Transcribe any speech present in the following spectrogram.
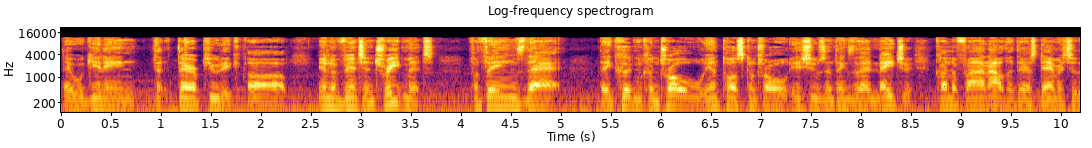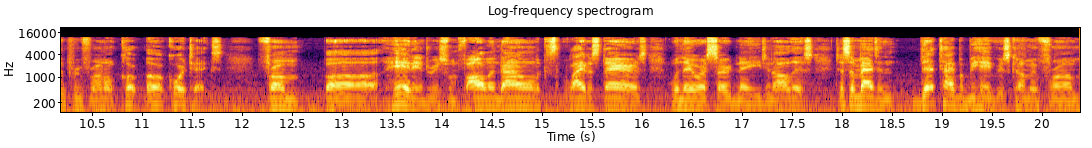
They were getting th therapeutic uh, intervention treatments for things that they couldn't control, impulse control issues and things of that nature, come to find out that there's damage to the prefrontal uh, cortex from uh, head injuries from falling down a flight of stairs when they were a certain age and all this. Just imagine that type of behavior is coming from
